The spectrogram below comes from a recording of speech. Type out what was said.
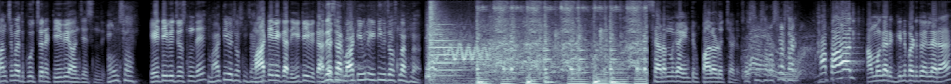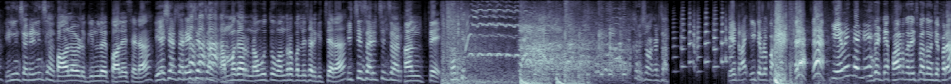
మంచం మీద కూర్చొని టీవీ ఆన్ చేసింది. అవును సార్. ఏ టీవీ చూస్తుంది? మా టీవీ చూస్తుంది సార్. మా టీవీ కాదు ఈ టీవీ అదే సార్ మా టీవీలో ఈ టీవీ చూస్తుంది అంటున్నా. సడన్గా ఇంటికి పాలోడు వచ్చాడు. సార్ వస్తున్నాడు సార్. మా పాల్. అమ్మగారు గిన్నె పట్టుకొని వెళ్ళారా? వెళ్ళింది సార్ వెళ్ళింది సార్. పాలోడు గిన్నెలో పాలేసాడా సార్ సార్. అమ్మగారు నవ్వుతూ వంద రూపాయలు తీసి అడిగి ఇచ్చారా? ఇచ్చింది సార్ ఇచ్చింది సార్. అంతే. అంతే. ఒక్క నిమిషం ఆగండి సార్. ఏంట్రా ఈ టైంలో ఏమైందండి? ఇవంటే పాలవత లేచిపోదామని? చెప్పరా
